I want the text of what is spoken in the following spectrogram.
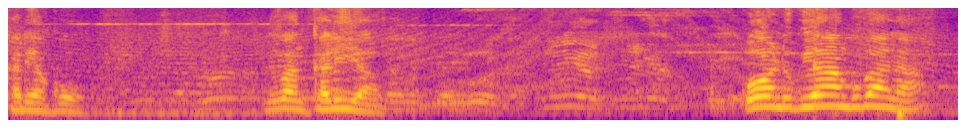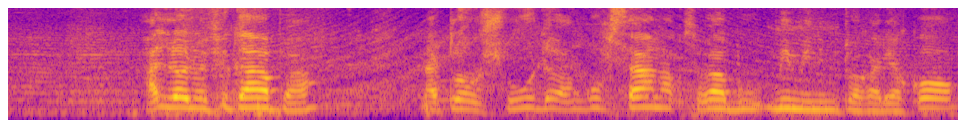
Kariakoo, naweza nikalia. Kwa ndugu yangu bana, hadi leo nimefika hapa, natoa ushuhuda wa nguvu sana, kwa sababu mimi ni mtu wa Kariakoo.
